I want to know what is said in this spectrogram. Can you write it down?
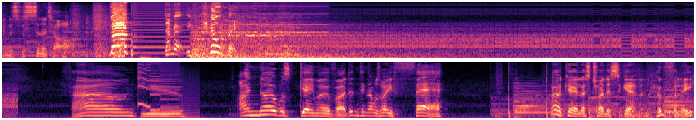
in this vicinity. Ah! Damn it! it killed me! Found you. I know it was game over. I didn't think that was very fair. Okay, let's try this again, and hopefully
